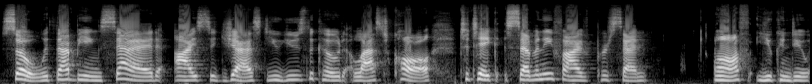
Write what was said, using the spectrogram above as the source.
So, with that being said, I suggest you use the code last call to take 75% off, you can do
